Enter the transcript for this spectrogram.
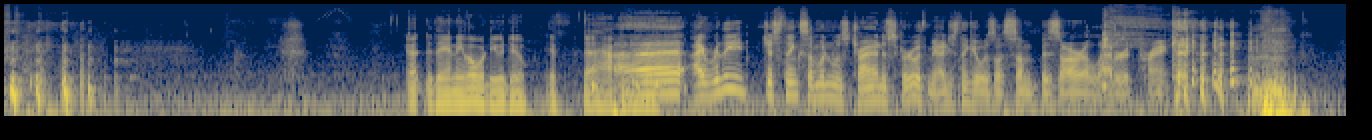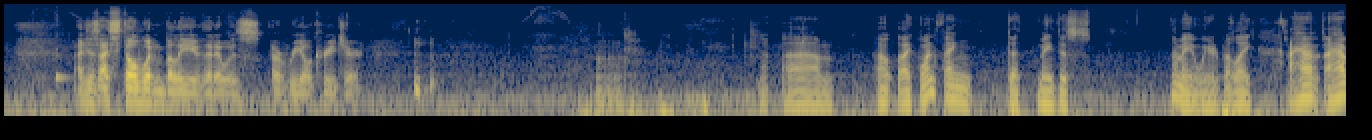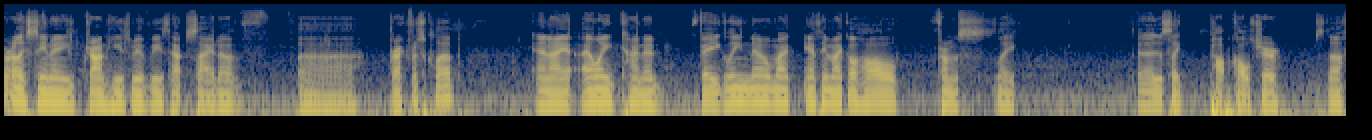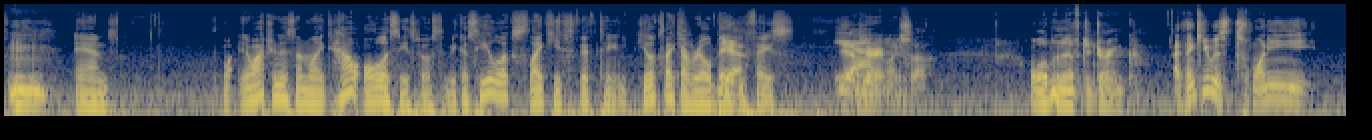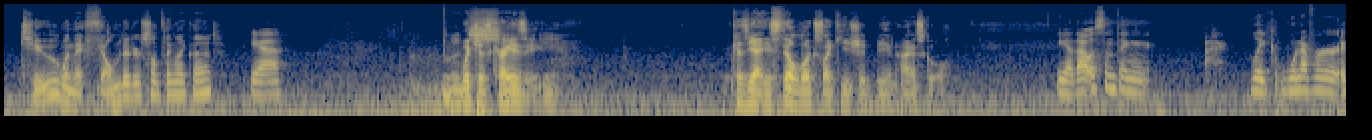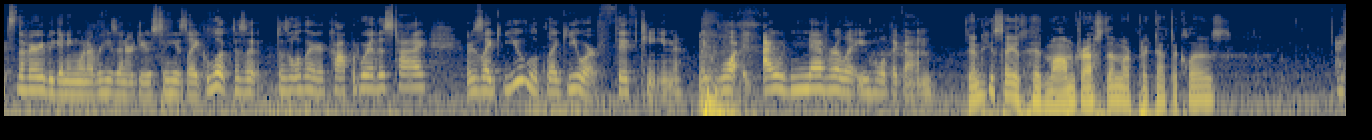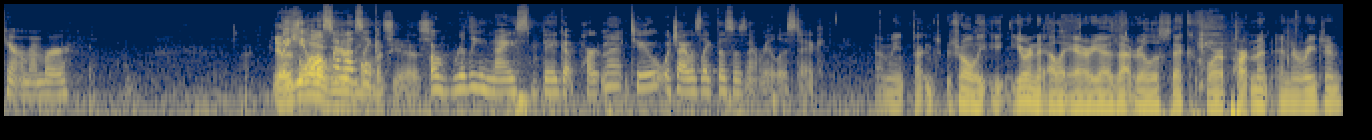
uh, Danny, what would you do if that happened? to Uh, I really just think someone was trying to screw with me. I just think it was uh, some bizarre, elaborate prank. I just, I still wouldn't believe that it was a real creature. Um, oh, like one thing that made this not may be weird, but like I have I haven't really seen any John Hughes movies outside of uh, Breakfast Club, and I I only kind of vaguely know my Anthony Michael Hall from like uh, just like pop culture stuff, Mhm. and wa- in watching this, I'm like, how old is he supposed to be? Because he looks like he's 15. He looks like a real baby Yeah. face. Yeah, Yeah. very much so. Old enough to drink. I think he was 22 when they filmed it or something like that. Yeah. Let's Which is see. crazy. Because, yeah, he still looks like he should be in high school. Yeah, that was something like whenever it's the very beginning whenever he's introduced and he's like, "Look, does it does it look like a cop would wear this tie?" It was like, "You look like you are 15." Like what? I would never let you hold a gun. Didn't he say his, his mom dressed him or picked out the clothes? I can't remember. Yeah, But there's he a lot of also weird has, like, he has. A really nice big apartment too, which I was like, "This isn't realistic." I mean, uh, Joel, you're in the LA area. Is that realistic for apartment in the region?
